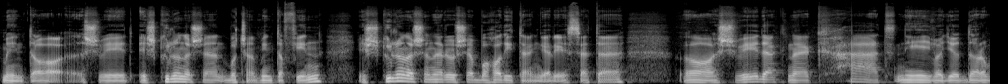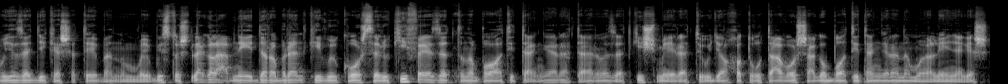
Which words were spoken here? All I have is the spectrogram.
mint a svéd, és különösen, bocsánat, mint a finn, és különösen erősebb a haditengerészete. A svédeknek hát négy vagy öt darab, ugye az egyik esetében nem vagyok biztos, legalább négy darab rendkívül korszerű, kifejezetten a balti tengerre tervezett kisméretű, ugye a hatótávolság a balti tengeren nem olyan lényeges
